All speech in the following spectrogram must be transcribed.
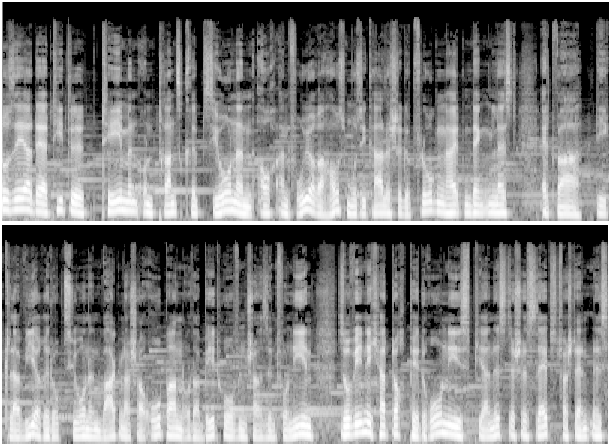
So sehr der Titel Themen und Transkriptionen auch an frühere hausmusikalische Gepflogenheiten denken lässt, etwa die Klavierreduktionen Wagnerscher Opern oder Beethovenscher Sinfonien, so wenig hat doch Pedronis pianistisches Selbstverständnis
